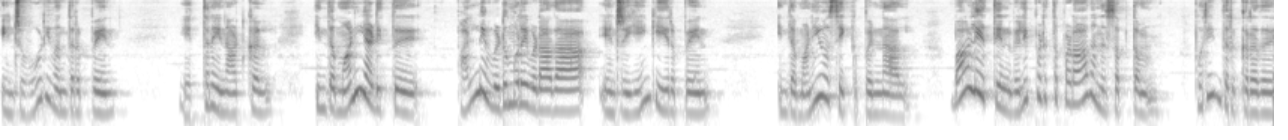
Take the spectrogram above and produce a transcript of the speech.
என்று ஓடி வந்திருப்பேன். எத்தனை நாட்கள் இந்த மணி அடித்து பள்ளி விடுமுறை விடாதா என்று ஏங்கி இருப்பேன் இந்த மணியோசைக்கு பின்னால் பால்யத்தின் வெளிப்படுத்தப்படாத நிசப்தம் புதிந்திருக்கிறது.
